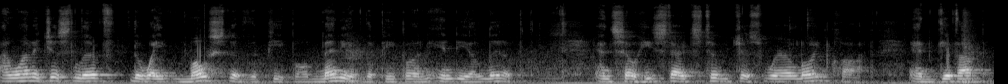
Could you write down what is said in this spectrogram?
I want to just live the way most of the people many of the people in india lived. And so he starts to just wear a loincloth and give up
